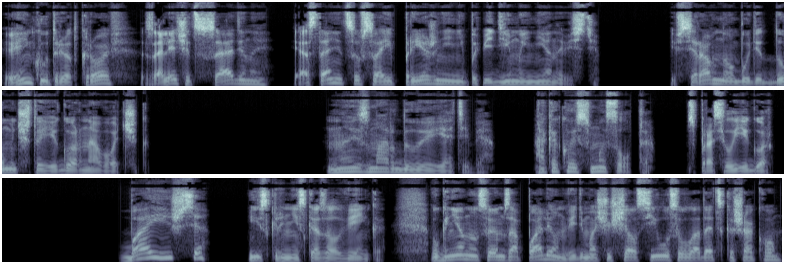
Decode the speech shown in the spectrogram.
Венька утрет кровь, залечит ссадины и останется в своей прежней непобедимой ненависти. И все равно будет думать, что Егор наводчик. «Ну, измордую я тебя. А какой смысл-то?» — спросил Егор. «Боишься?» — искренне сказал Венька. В гневном своем запале он, видимо, ощущал силу совладать с кошаком.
